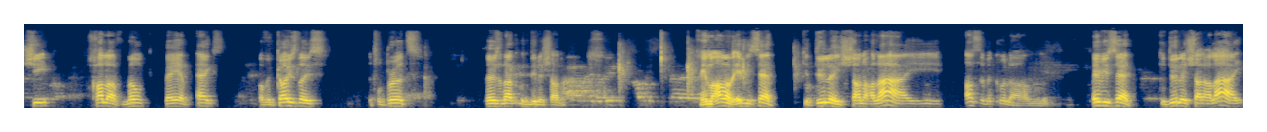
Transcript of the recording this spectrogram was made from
sheep, chalav, milk, bayam, eggs, of a geisles, little birds. Those are not Gedula Shana. If he said, Gedula Shana Alai, also Bekulam. If he said, Gedula Shana Alai,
